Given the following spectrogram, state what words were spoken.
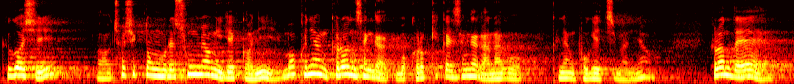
그것이 어, 초식 동물의 숙명이겠거니 뭐 그냥 그런 생각 뭐 그렇게까지 생각 안 하고 그냥 보겠지만요. 그런데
